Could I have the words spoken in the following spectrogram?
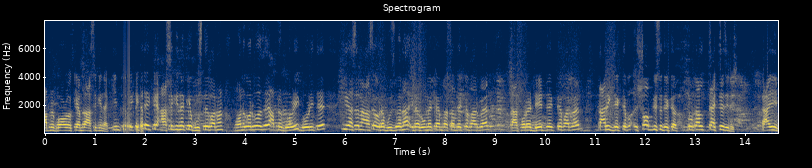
আপনার বড় ক্যামেরা আছে কিনা। কিন্তু এটা থেকে আছে কিনা কেউ বুঝতে পারবেন মনে করব যে আপনার গড়ি গড়িতে কি আছে না আছে ওটা বুঝবে না। এটা রুমের টেম্পারেচার দেখতে পারবেন তারপরে ডেট দেখতে পারবেন তারিখ দেখতে সব কিছু দেখতে টোটাল চারটে জিনিস। টাইম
